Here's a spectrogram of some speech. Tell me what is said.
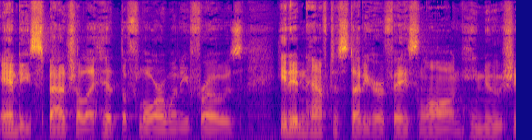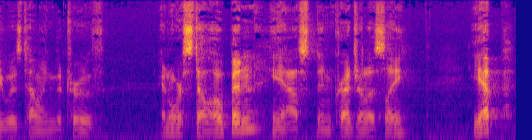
Andy's spatula hit the floor when he froze. He didn't have to study her face long. He knew she was telling the truth. And we're still open? he asked incredulously. Yep,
